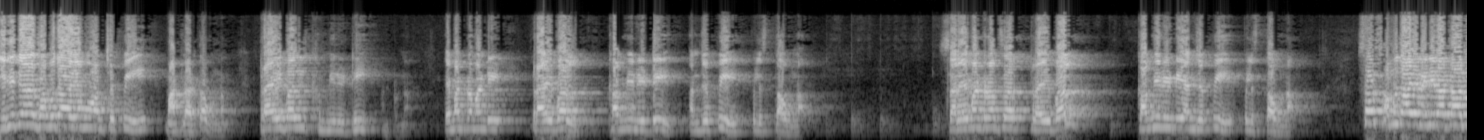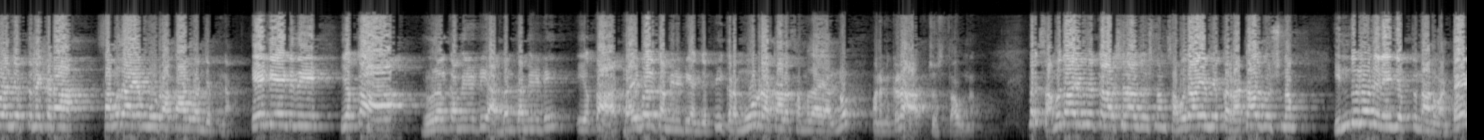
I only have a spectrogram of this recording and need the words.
గిరిజన సముదాయము అని చెప్పి మాట్లాడుతూ ఉన్నాం. ట్రైబల్ కమ్యూనిటీ అంటున్నాం. ఏమంటున్నామండి? ట్రైబల్ కమ్యూనిటీ అని చెప్పి పిలుస్తా ఉన్నా. సార్ ఏమంటున్నాం సార్? ట్రైబల్ కమ్యూనిటీ అని చెప్పి పిలుస్తా ఉన్నా. సార్ సముదాయం ఎన్ని రకాలు అని చెప్తున్నా ఇక్కడ? సముదాయం మూడు రకాలు అని చెప్పిన. ఏంటి ఏంటిది? ఈ యొక్క రూరల్ కమ్యూనిటీ అర్బన్ కమ్యూనిటీ ఈ యొక్క ట్రైబల్ కమ్యూనిటీ అని చెప్పి ఇక్కడ మూడు రకాల సముదాయాలను మనం ఇక్కడ చూస్తా ఉన్నాం. మరి సముదాయం యొక్క లక్షణాలు చూసినాం సముదాయం యొక్క రకాలు చూసినాం. ఇందులో నేను ఏం చెప్తున్నాను అంటే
